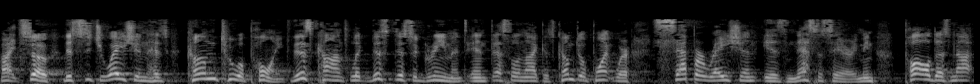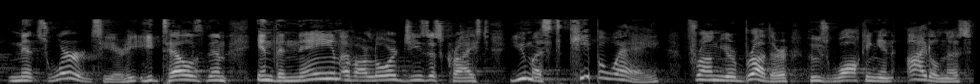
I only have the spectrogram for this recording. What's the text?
Alright, so this situation has come to a point, this conflict, this disagreement in Thessalonica has come to a point where separation is necessary. I mean, Paul does not mince words here. He, he tells them, in the name of our Lord Jesus Christ, you must keep away from your brother who's walking in idleness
